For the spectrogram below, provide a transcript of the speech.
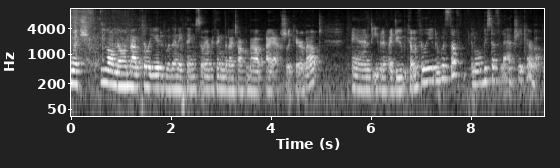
Which you all know I'm not affiliated with anything, so everything that I talk about, I actually care about. And even if I do become affiliated with stuff, it'll all be stuff that I actually care about.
